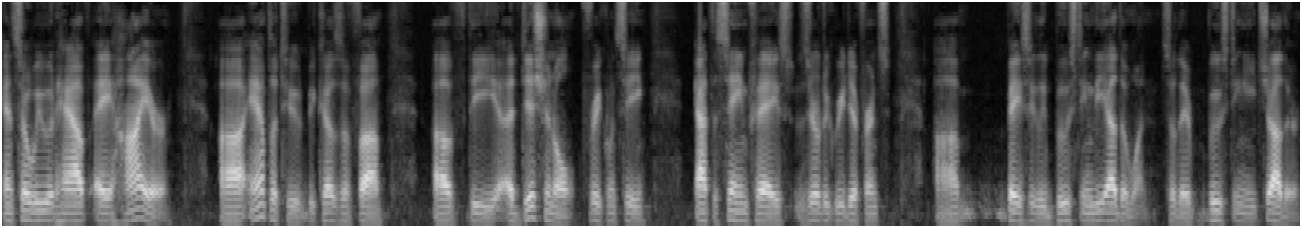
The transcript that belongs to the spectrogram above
and so we would have a higher uh, amplitude because of uh, of the additional frequency at the same phase, zero degree difference, um, basically boosting the other one. So they're boosting each other.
